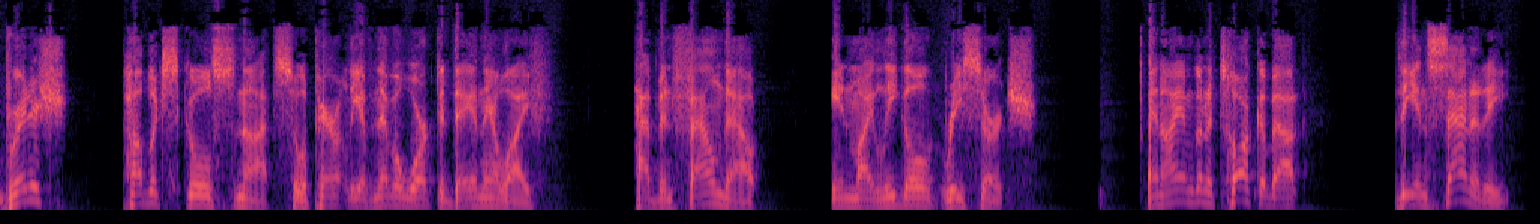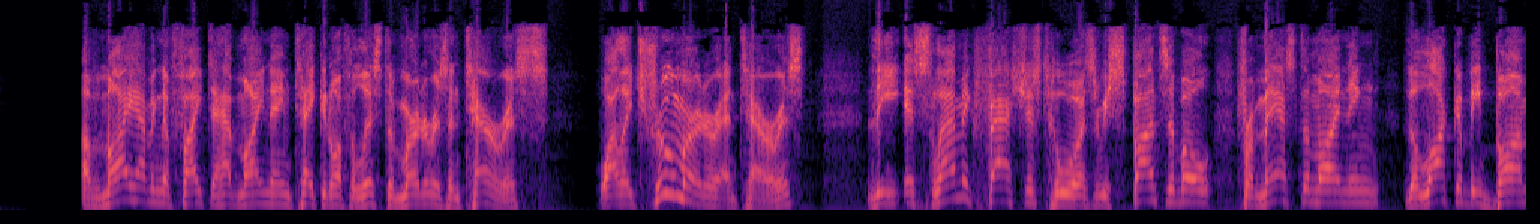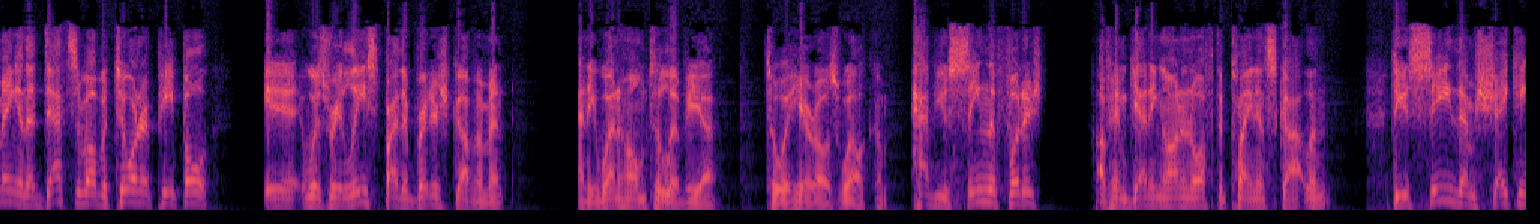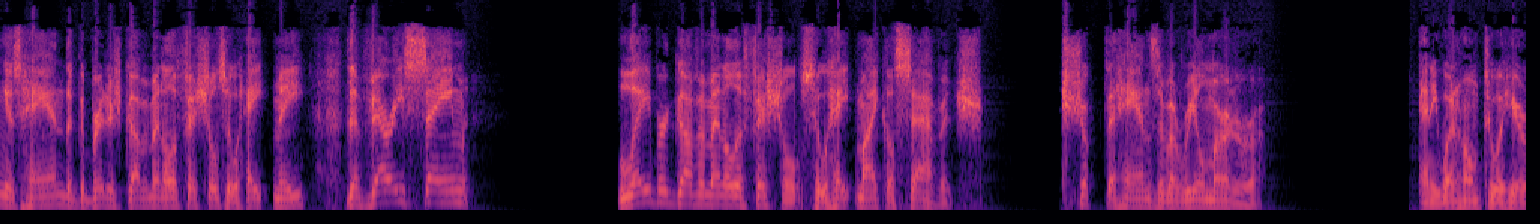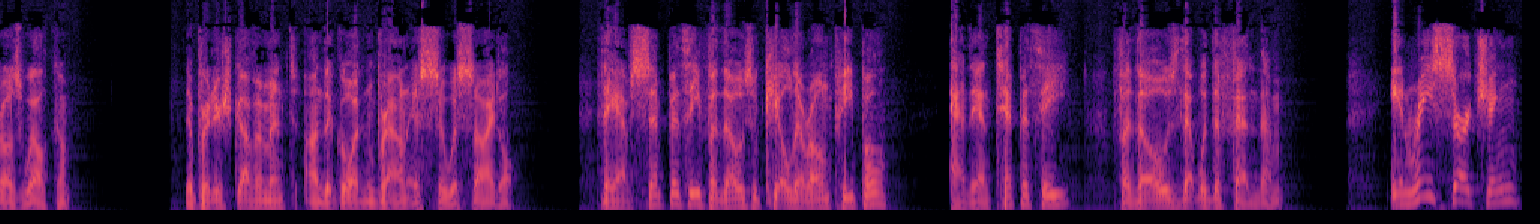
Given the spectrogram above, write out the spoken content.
British public school snots who apparently have never worked a day in their life have been found out in my legal research. And I am going to talk about the insanity of my having to fight to have my name taken off a list of murderers and terrorists, while a true murderer and terrorist, the Islamic fascist who was responsible for masterminding the Lockerbie bombing and the deaths of over 200 people, eh, was released by the British government, and he went home to Libya to a hero's welcome. Have you seen the footage of him getting on and off the plane in Scotland? Do you see them shaking his hand, the British governmental officials who hate me? The very same labor governmental officials who hate Michael Savage shook the hands of a real murderer. And he went home to a hero's welcome. The British government under Gordon Brown is suicidal. They have sympathy for those who kill their own people and antipathy for those that would defend them. In researching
